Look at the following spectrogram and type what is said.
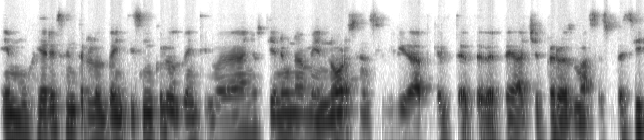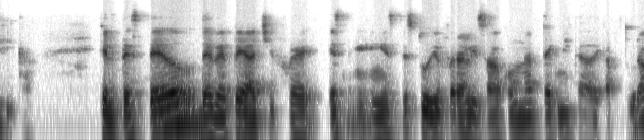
en mujeres entre los 25 y los 29 años tiene una menor sensibilidad que el test de BPH, pero es más específica. Que el testeo de BPH fue, en este estudio fue realizado con una técnica de captura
